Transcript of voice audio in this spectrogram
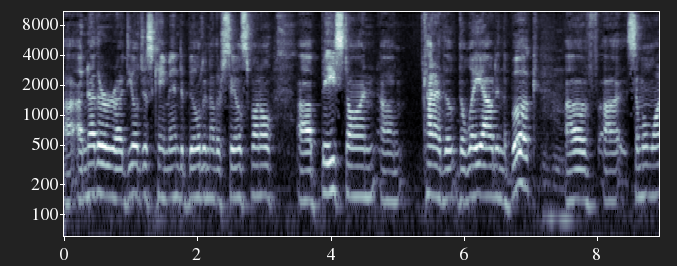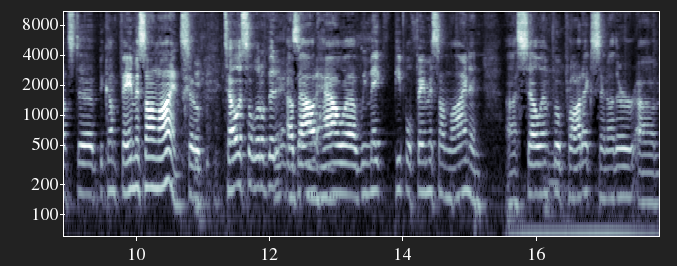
Uh, another uh, deal just came in to build another sales funnel uh, based on um, kind of the, the layout in the book of uh, someone wants to become famous online. So tell us a little bit Famous about online. how uh, we make people famous online and uh, sell info products and other um,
